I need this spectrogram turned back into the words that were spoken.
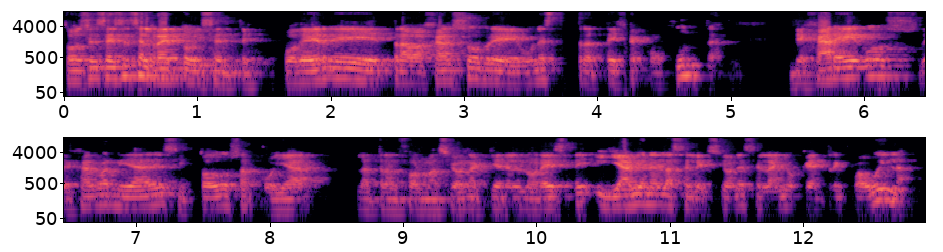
Entonces, ese es el reto, Vicente, poder eh, trabajar sobre una estrategia conjunta, dejar egos, dejar vanidades y todos apoyar la transformación aquí en el noreste. Y ya vienen las elecciones el año que entra en Coahuila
